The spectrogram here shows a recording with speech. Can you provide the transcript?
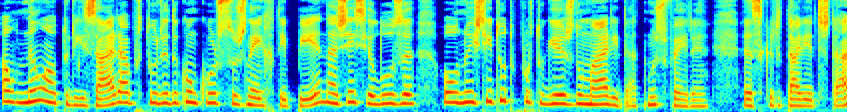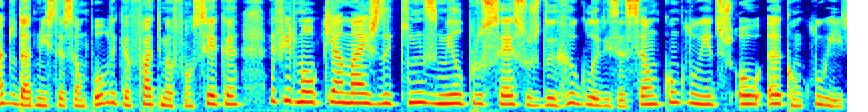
ao não autorizar a abertura de concursos na RTP, na Agência Lusa ou no Instituto Português do Mar e da Atmosfera. A secretária de Estado da Administração Pública, Fátima Fonseca, afirmou que há mais de 15 mil processos de regularização concluídos ou a concluir.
